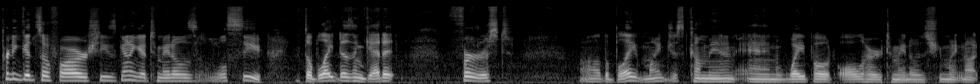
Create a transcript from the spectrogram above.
pretty good so far. She's gonna get tomatoes. We'll see. If the blight doesn't get it first, uh, the blight might just come in and wipe out all her tomatoes. She might not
